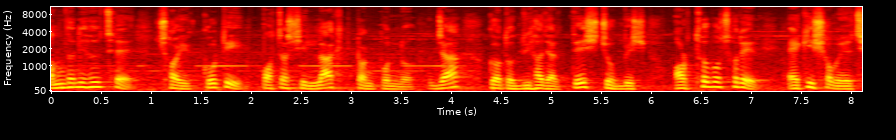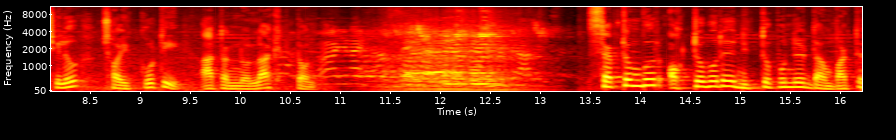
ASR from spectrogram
আমদানি হয়েছে ছয় কোটি পঁচাশি লাখ টন পণ্য, যা গত দুই হাজার তেইশ চব্বিশ অর্থ বছরের একই সময়ে ছিল ছয় কোটি আটান্ন লাখ টন। সেপ্টেম্বর, অক্টোবরে নিত্যপণ্যের দাম বাড়তে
